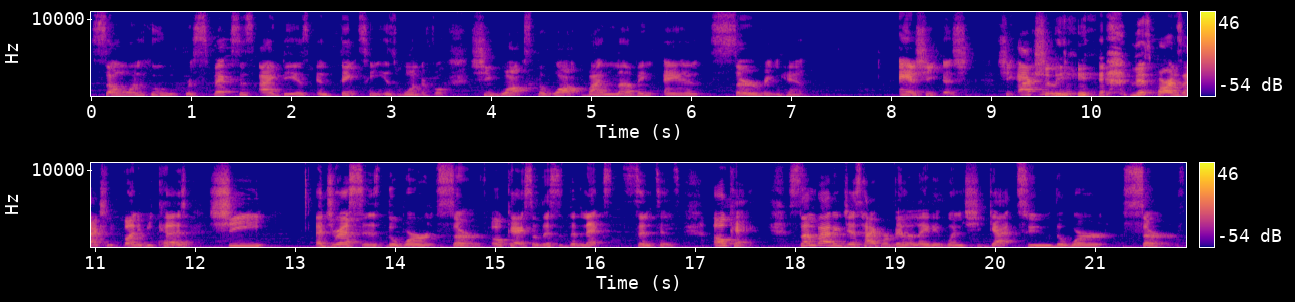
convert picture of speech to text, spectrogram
someone who respects his ideas and thinks he is wonderful. She walks the walk by loving and serving him. And she uh, she actually, this part is actually funny because she addresses the word serve. Okay, so this is the next sentence. Okay, somebody just hyperventilated when she got to the word serve.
